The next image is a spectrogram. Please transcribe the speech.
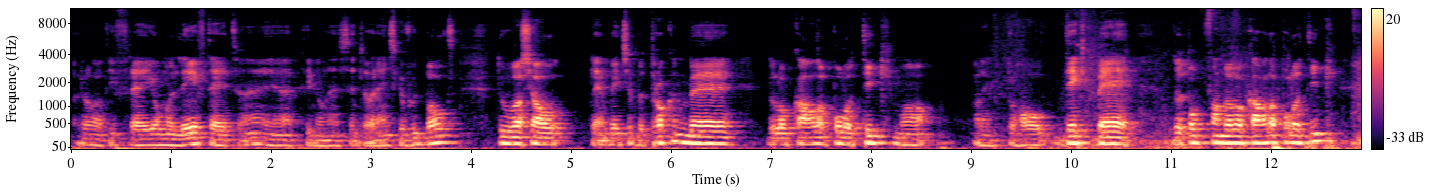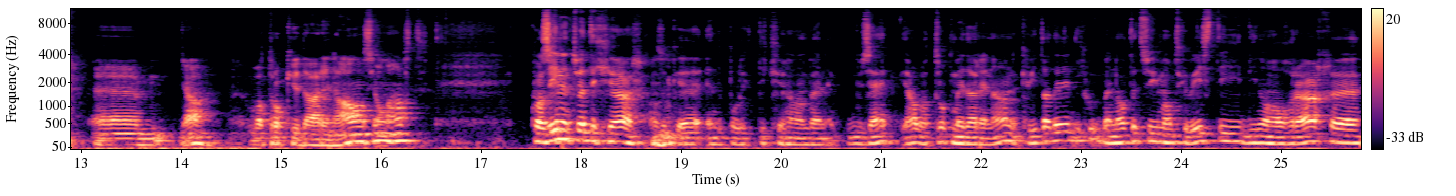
relatief vrij jonge leeftijd. Hè. Je hebt hier nog in Sint-Laurens gevoetbald. Toen was je al een klein beetje betrokken bij de lokale politiek, maar alleen, toch al dicht bij de top van de lokale politiek. Um, ja, wat trok je daarin aan als jonge gast? Ik was 21 jaar als ik uh, in de politiek gegaan ben. Ik moet zeggen, ja, wat trok mij daarin aan? Ik weet dat eigenlijk niet goed. Ik ben altijd zo iemand geweest die, die nogal graag uh, eh,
